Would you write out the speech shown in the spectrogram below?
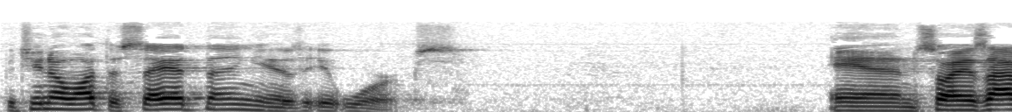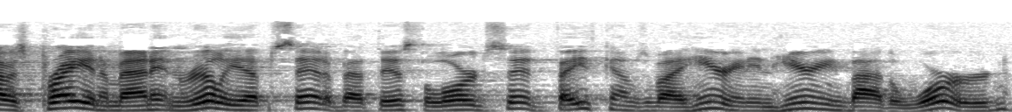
But you know what? The sad thing is, it works. And so as I was praying about it and really upset about this, the Lord said, Faith comes by hearing, and hearing by the Word.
